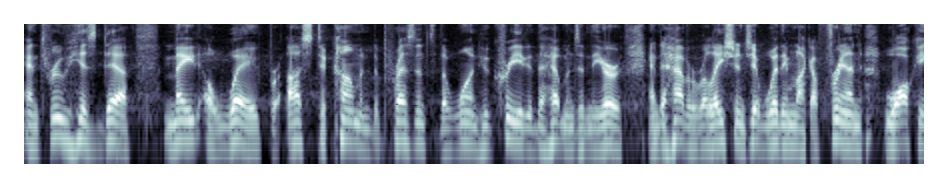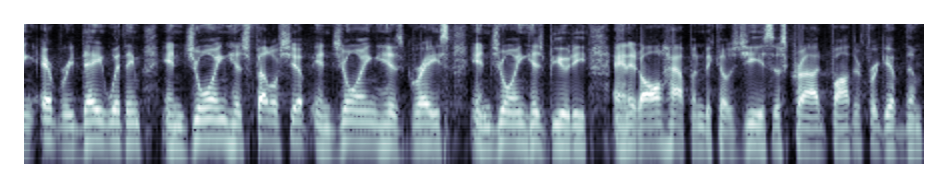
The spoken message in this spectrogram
and through his death made a way for us to come into the presence of the one who created the heavens and the earth and to have a relationship with him like a friend, walking every day with him, enjoying his fellowship, enjoying his grace, enjoying his beauty. And it all happened because Jesus cried, Father, forgive them.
